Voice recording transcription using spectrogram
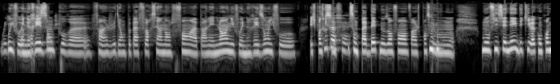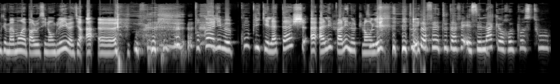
oui, il faut une raison pour. Euh, enfin, je veux dire, on peut pas forcer un enfant à parler une langue. Il faut une raison. Il faut. Et je pense qu'ils sont, ils sont pas bêtes nos enfants. Enfin, je pense que mon mon fils aîné, dès qu'il va comprendre que maman elle parle aussi l'anglais, il va se dire ah euh, pourquoi aller me compliquer la tâche à aller parler notre langue? tout à fait, tout à fait. Et c'est là que repose tout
